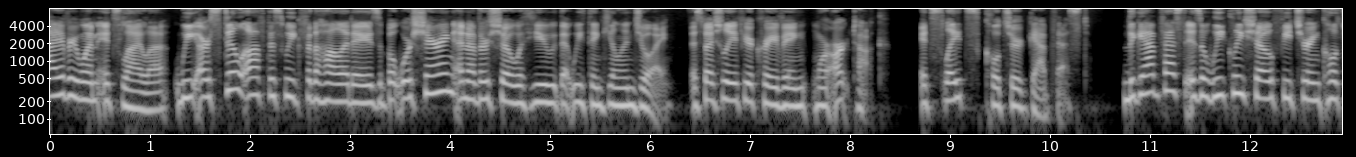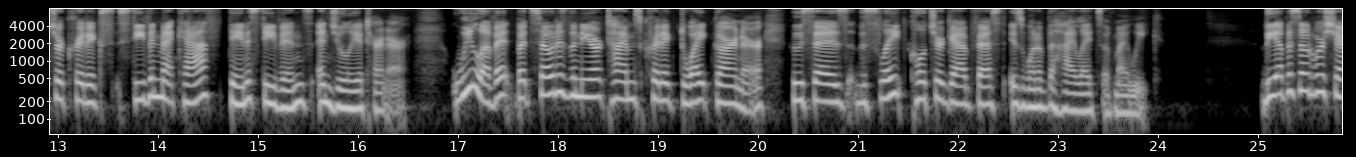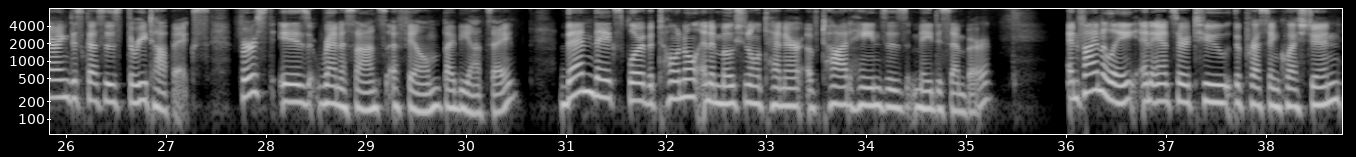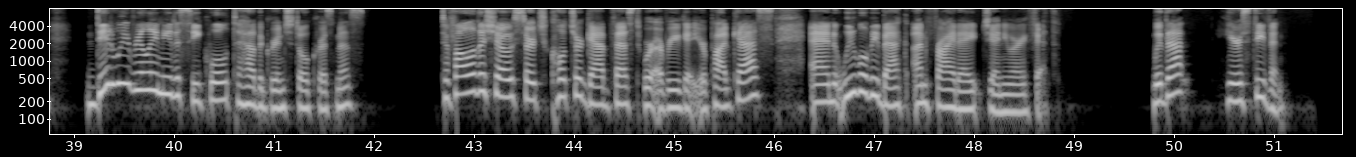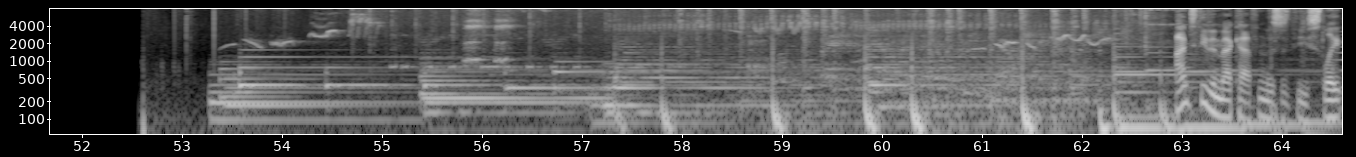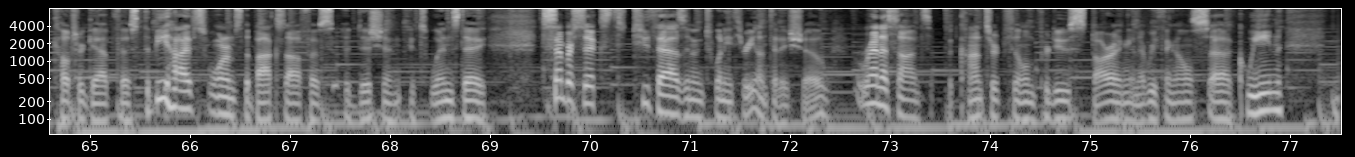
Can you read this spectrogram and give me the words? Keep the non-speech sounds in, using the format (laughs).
Hi, everyone. It's Lilah. We are still off this week for the holidays, but we're sharing another show with you that we think you'll enjoy, especially if you're craving more art talk. It's Slate's Culture Gabfest. The Gabfest is a weekly show featuring culture critics Stephen Metcalf, Dana Stevens, and Julia Turner. We love it, but so does the New York Times critic Dwight Garner, who says the Slate Culture Gabfest is one of the highlights of my week. The episode we're sharing discusses three topics. First is Renaissance, a film by Beyonce. Then they explore the tonal and emotional tenor of Todd Haynes' May December. And finally, an answer to the pressing question Did we really need a sequel to How the Grinch Stole Christmas? To follow the show, search Culture Gabfest wherever you get your podcasts, and we will be back on Friday, January 5th. With that, here's Stephen. I'm Stephen Metcalf, and this is the Slate Culture Gabfest. The Beyhive swarms the box office edition. It's Wednesday, December 6th, 2023. On today's show, Renaissance, the concert film produced, starring, and everything else. Uh, Queen,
